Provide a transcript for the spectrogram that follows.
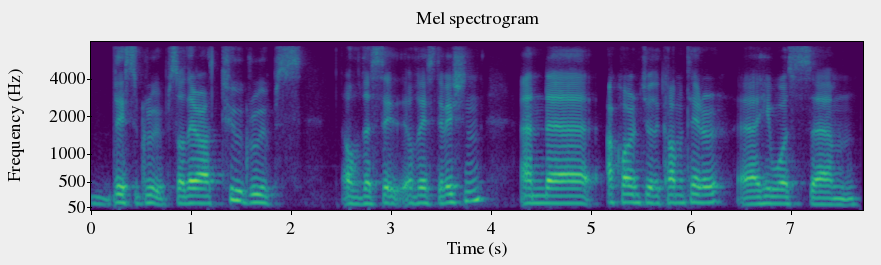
this group. So there are two groups of this of this division, and uh, according to the commentator, uh, he was um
